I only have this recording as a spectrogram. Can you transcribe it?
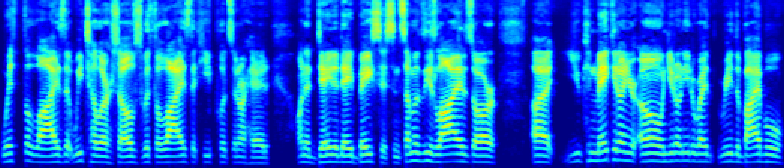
with the lies that we tell ourselves, with the lies that he puts in our head on a day to day basis. And some of these lies are uh, you can make it on your own. You don't need to write, read the Bible.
